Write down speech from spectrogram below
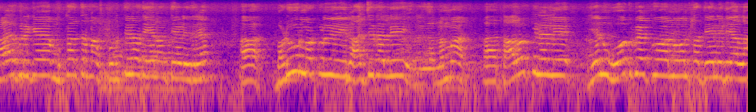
ಸಾಹೇಬರಿಗೆ ಮುಖಾಂತರ ನಾವು ಕೊಡ್ತಿರೋದು ಏನಂತ ಹೇಳಿದ್ರೆ ಬಡವ್ರ ಮಕ್ಕಳು ಈ ರಾಜ್ಯದಲ್ಲಿ, ನಮ್ಮ ತಾಲೂಕಿನಲ್ಲಿ ಏನು ಓದಬೇಕು ಅನ್ನುವಂಥದ್ದು ಏನಿದೆಯಲ್ಲ,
